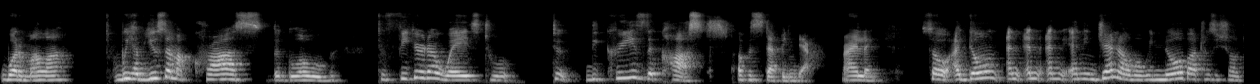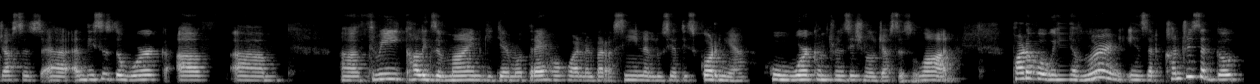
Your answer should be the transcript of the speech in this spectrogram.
guatemala. We have used them across the globe to figure out ways to to decrease the costs of stepping down right? Like so i don't and and and, and in general what we know about transitional justice uh, and this is the work of um, uh, three colleagues of mine guillermo trejo juan albarracin and lucia tiscornia who work on transitional justice a lot. Part of what we have learned is that countries that go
